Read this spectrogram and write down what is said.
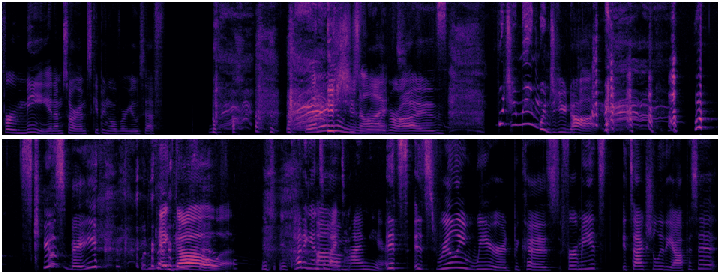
for me, and I'm sorry, I'm skipping over Yusef. When are you She's not? rolling her eyes. What do you mean? When do you not? Excuse me. What does Okay, that go. You're, cutting into my Um, time here. It's it's really weird because for me it's it's actually the opposite.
